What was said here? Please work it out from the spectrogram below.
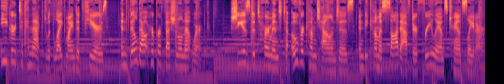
eager to connect with like minded peers and build out her professional network. She is determined to overcome challenges and become a sought after freelance translator.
